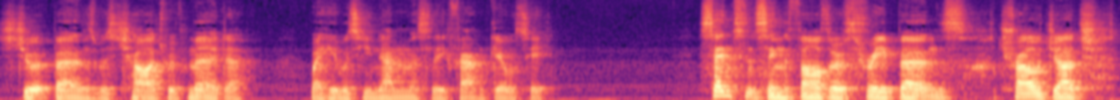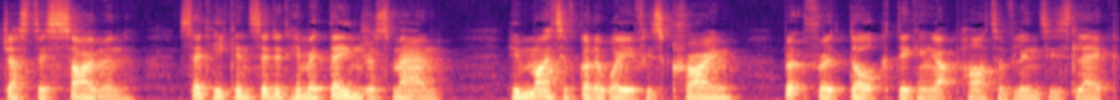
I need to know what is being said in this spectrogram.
Stuart Burns was charged with murder, where he was unanimously found guilty. Sentencing father of three Burns, trial judge Justice Simon said he considered him a dangerous man who might have got away with his crime but for a dog digging up part of Lindsay's leg.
